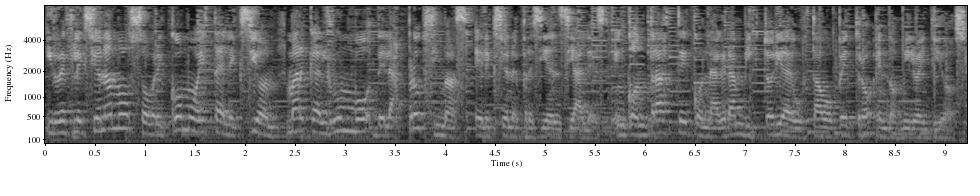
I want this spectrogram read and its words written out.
y reflexionamos sobre cómo esta elección marca el rumbo de las próximas elecciones presidenciales, en contraste con la gran victoria de Gustavo Petro en 2022.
